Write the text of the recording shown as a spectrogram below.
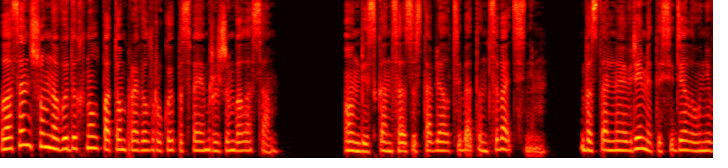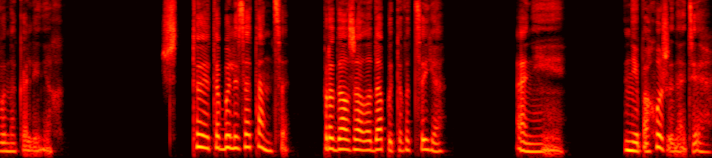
Лосен шумно выдохнул, потом провел рукой по своим рыжим волосам. Он без конца заставлял тебя танцевать с ним. В остальное время ты сидела у него на коленях. «Что это были за танцы?» — продолжала допытываться я. «Они не похожи на те,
